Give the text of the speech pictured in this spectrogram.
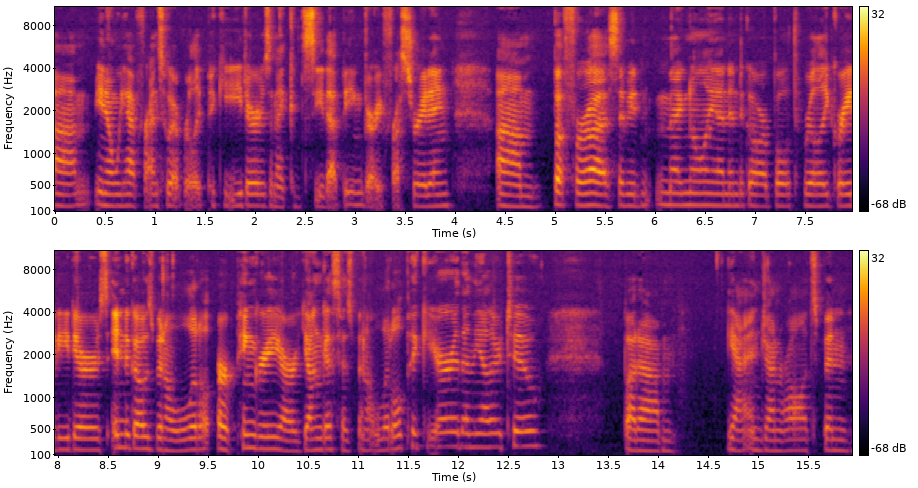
Um, you know, we have friends who have really picky eaters, and I could see that being very frustrating. Um, but for us, I mean, Magnolia and Indigo are both really great eaters. Indigo's been a little, or Pingree, our youngest, has been a little pickier than the other two. But um, yeah, in general, it's been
